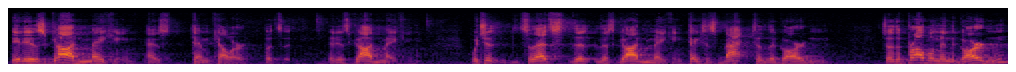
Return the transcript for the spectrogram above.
It is God making, as Tim Keller puts it. It is God making. Which is, so that's this God making. Takes us back to the garden. So the problem in the garden,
